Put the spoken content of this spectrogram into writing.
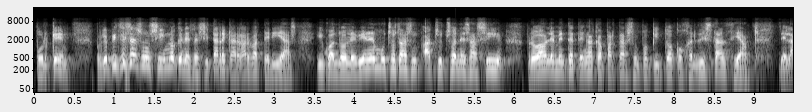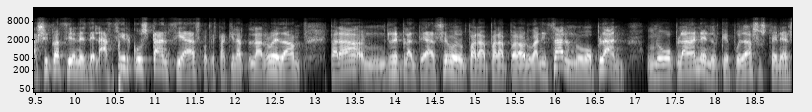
¿Por qué? Porque Piscis es un signo que necesita recargar baterías y cuando le vienen muchos achuchones así, probablemente tenga que apartarse un poquito, coger distancia de las situaciones, de las circunstancias, porque está aquí la, rueda, para mm, replantearse, para, organizar un nuevo plan, un nuevo plan en el que pueda sostenerse.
